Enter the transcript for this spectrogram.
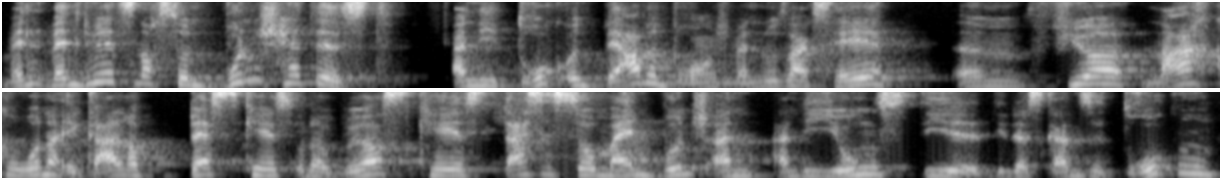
wenn, wenn du jetzt noch so einen Wunsch hättest an die Druck- und Werbebranche, wenn du sagst, hey, ähm, für nach Corona, egal ob Best Case oder Worst Case, das ist so mein Wunsch an, an die Jungs, die, die das Ganze drucken.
